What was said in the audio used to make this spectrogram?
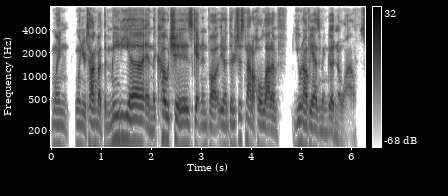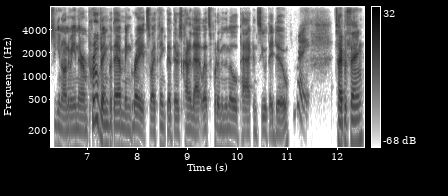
when when you're talking about the media and the coaches getting involved, you know, there's just not a whole lot of UNLV hasn't been good in a while. So you know what I mean? They're improving, but they haven't been great. So I think that there's kind of that let's put them in the middle of the pack and see what they do Right. type of thing.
